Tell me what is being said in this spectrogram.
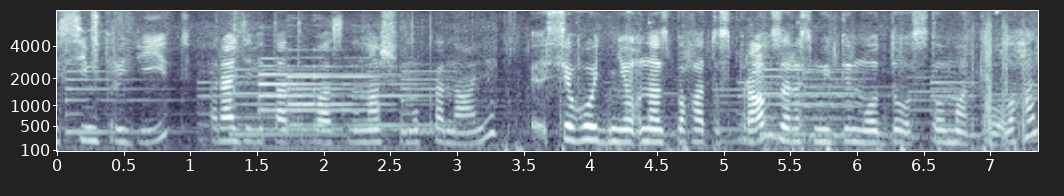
Усім привіт! Раді вітати вас на нашому каналі. Сьогодні у нас багато справ. Зараз ми йдемо до стоматолога,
